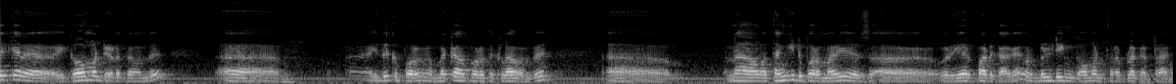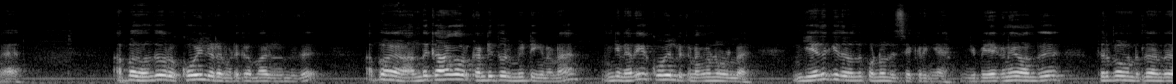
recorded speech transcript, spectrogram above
ஏக்கர் கவர்மெண்ட் இடத்த வந்து இதுக்கு போகிற மெக்கா போகிறதுக்கெலாம் வந்து நான் அவங்க தங்கிட்டு போகிற மாதிரி ஒரு ஏற்பாடுக்காக ஒரு பில்டிங் கவர்மெண்ட் தரப்பில் கட்டுறாங்க. அப்போ அது வந்து ஒரு கோயில் இடம் எடுக்கிற மாதிரி இருந்தது. அப்போ அதுக்காக ஒரு கண்டித்த ஒரு மீட்டிங் என்னென்னா இங்கே நிறைய கோயில் இருக்குது நங்கனூரில். இங்கே எதுக்கு இதை வந்து கொண்டு வந்து சேர்க்குறீங்க? இப்போ ஏற்கனவே வந்து திருப்பங்குன்றத்தில் அந்த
